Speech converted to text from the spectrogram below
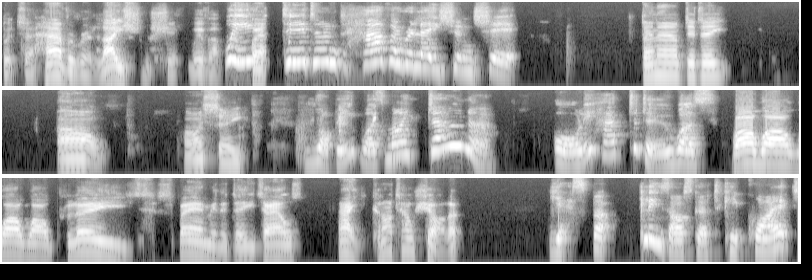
But to have a relationship with a. We ba- didn't have a relationship. Then how did he? Oh, I see. Robbie was my donor. All he had to do was. Whoa, whoa, whoa, whoa! Please spare me the details. Hey, can I tell Charlotte? Yes, but please ask her to keep quiet.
